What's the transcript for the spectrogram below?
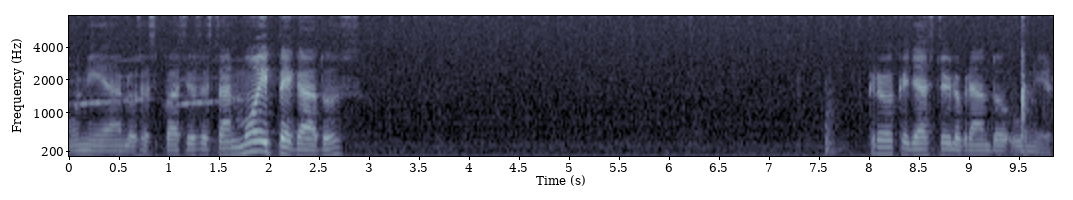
unida los espacios están muy pegados. Creo que ya estoy logrando unir.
